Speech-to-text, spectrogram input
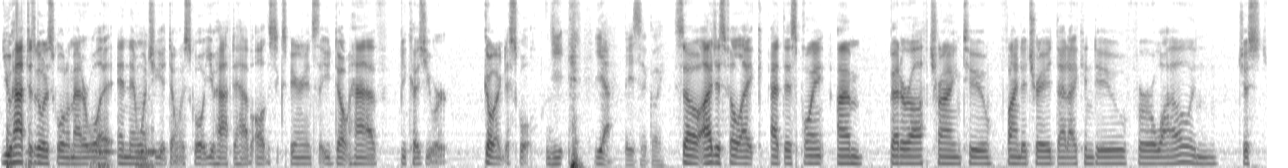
you have to go to school no matter what, and then once you get done with school, you have to have all this experience that you don't have because you were going to school. Yeah, basically. So I just feel like at this point, I'm better off trying to find a trade that I can do for a while and just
